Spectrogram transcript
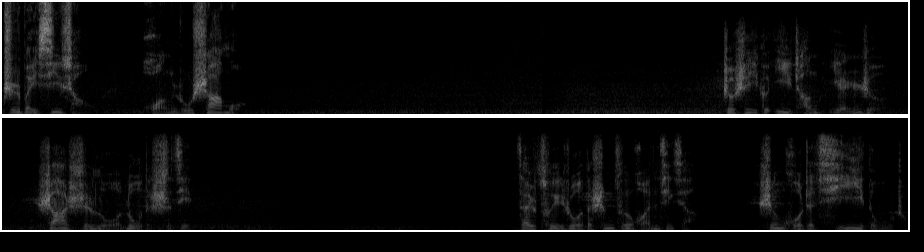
植被稀少，恍如沙漠。这是一个异常炎热、沙石裸露的世界。在脆弱的生存环境下，生活着奇异的物种。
